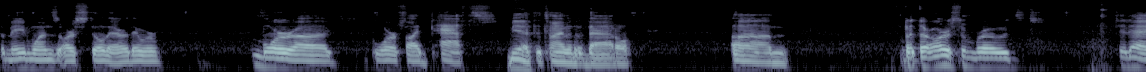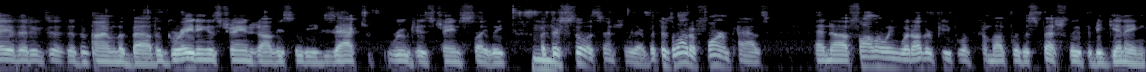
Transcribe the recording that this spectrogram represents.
the main ones are still there. They were more uh, glorified paths yeah. at the time of the battle. Um, but there are some roads today that existed at the time of the battle. The grading has changed. Obviously, the exact route has changed slightly, mm. but hmm. they're still essentially there. But there's a lot of farm paths, and uh, following what other people have come up with, especially at the beginning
